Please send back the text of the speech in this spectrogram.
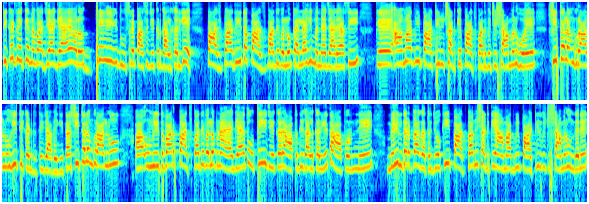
ਟਿਕਟ ਦੇ ਕੇ ਨਵਾਜਿਆ ਗਿਆ ਹੈ ਔਰ ਉੱਥੇ ਹੀ ਦੂਸਰੇ ਪਾਸੇ ਜੇਕਰ ਗੱਲ ਕਰੀਏ ਭਾਜਪਾ ਦੀ, ਤਾਂ ਭਾਜਪਾ ਦੇ ਵੱਲੋਂ ਪਹਿਲਾਂ ਹੀ ਮੰਨਿਆ ਜਾ ਰਿਹਾ ਸੀ ਕਿ ਆਮ ਆਦਮੀ ਪਾਰਟੀ ਨੂੰ ਛੱਡ ਕੇ ਭਾਜਪਾ ਦੇ ਵਿੱਚ ਸ਼ਾਮਲ ਹੋਏ ਸ਼ੀਤਲ ਅੰਗੁਰਾਲ ਨੂੰ ਹੀ ਟਿਕਟ ਦਿੱਤੀ ਜਾਵੇਗੀ। ਤਾਂ ਸ਼ੀਤਲ ਅੰਗੁਰਾਲ ਨੂੰ ਉਮੀਦਵਾਰ ਭਾਜਪਾ ਦੇ ਵੱਲੋਂ ਬਣਾਇਆ ਗਿਆ ਹੈ, ਤਾਂ ਉੱਥੇ ਹੀ ਜੇਕਰ ਆਪ ਦੀ ਗੱਲ ਕਰੀਏ ਤਾਂ ਆਪ ਨੇ ਮਹਿੰਦਰ ਭਗਤ ਜੋ ਕਿ ਭਾਜਪਾ ਨੂੰ ਛੱਡ ਕੇ ਆਮ ਆਦਮੀ ਪਾਰਟੀ ਦੇ ਵਿੱਚ ਸ਼ਾਮਲ ਹੁੰਦੇ ਨੇ,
